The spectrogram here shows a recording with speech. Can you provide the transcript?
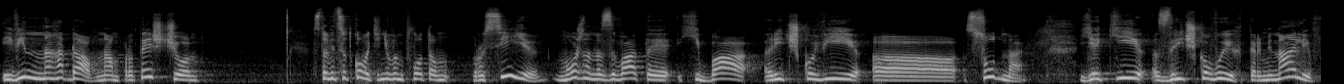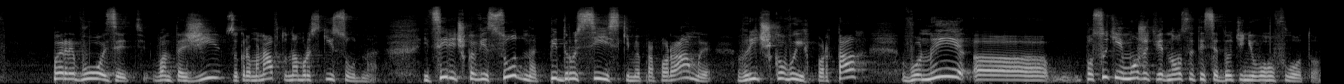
і він нагадав нам про те, що Стовідсотково тіньовим флотом Росії можна називати хіба річкові е, судна, які з річкових терміналів перевозять вантажі, зокрема нафту, на морські судна. І ці річкові судна під російськими прапорами в річкових портах вони е, по суті можуть відноситися до тіньового флоту.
